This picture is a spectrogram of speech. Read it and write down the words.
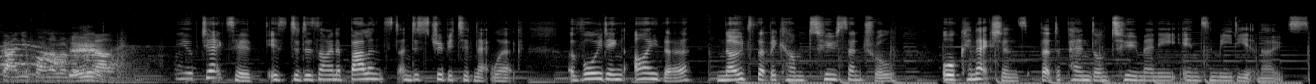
caño y ponerlo al otro lado. The objective is to design a balanced and distributed network, avoiding either nodes that become too central or connections that depend on too many intermediate nodes.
